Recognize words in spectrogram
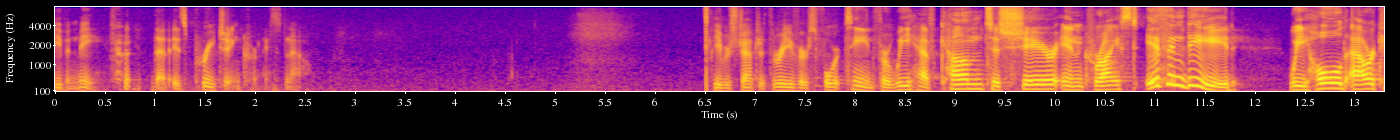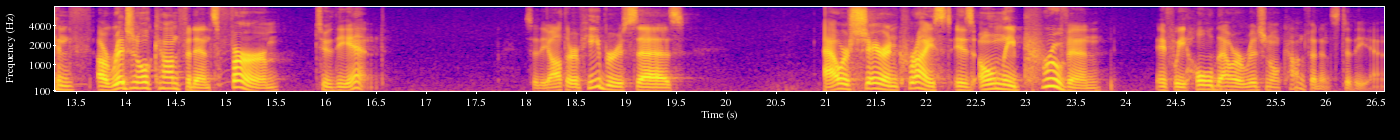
even me that is preaching Christ now. Hebrews chapter 3, verse 14 For we have come to share in Christ, if indeed we hold our conf- original confidence firm to the end. So the author of Hebrews says, Our share in Christ is only proven if we hold our original confidence to the end.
